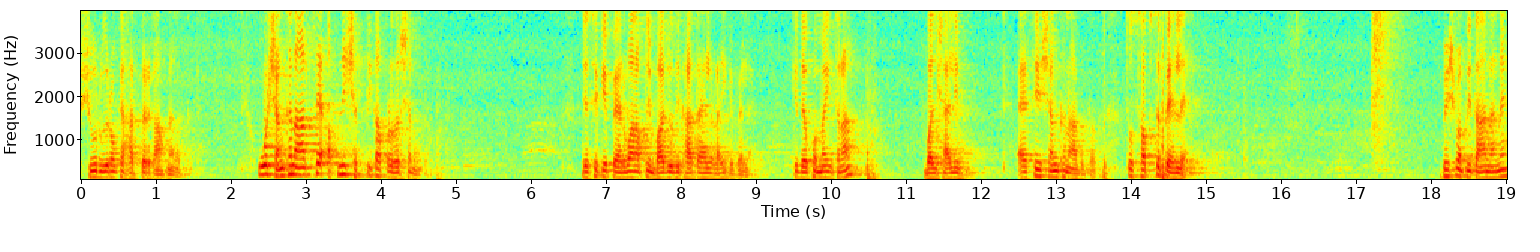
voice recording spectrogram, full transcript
शूरवीरों के हाथ पैर कांपने लगते वो शंखनाद से अपनी शक्ति का प्रदर्शन होता जैसे कि पहलवान अपनी बाजू दिखाता है लड़ाई के पहले कि देखो मैं इतना बलशाली हूँ। ऐसे ही शंखनाद होता तो सबसे पहले भीष्म पिताना ने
